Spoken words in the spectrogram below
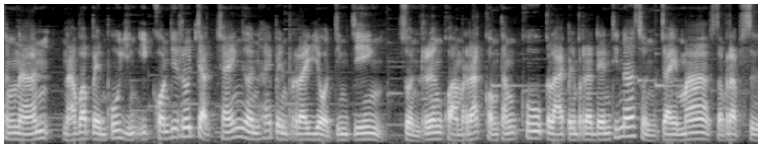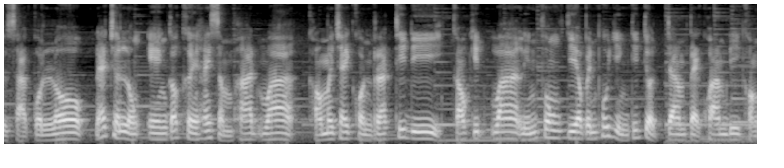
ทั้งนั้น นับว่าเป็นผู้หญิงอีกคนที่รู้จักใช้เงินให้เป็นประโยชน์จริง ๆ ส่วนเรื่องความรักของทั้งคู่กลายเป็นประเด็นที่น่าสนใจมากสำหรับสื่อสากลโลก และเฉินหลงเองก็เคยให้สัมภาษณ์ว่าเขาไม่ใช่คนรักที่ดี เขาคิดว่าหลินฟงเจียวเป็นผู้หญิงที่จดจำแต่ความดีของ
